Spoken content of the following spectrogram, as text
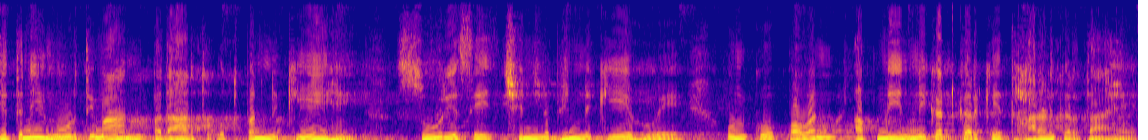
जितने मूर्तिमान पदार्थ उत्पन्न किए हैं, सूर्य से छिन्न भिन्न किए हुए, उनको पवन अपने निकट करके धारण करता है।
